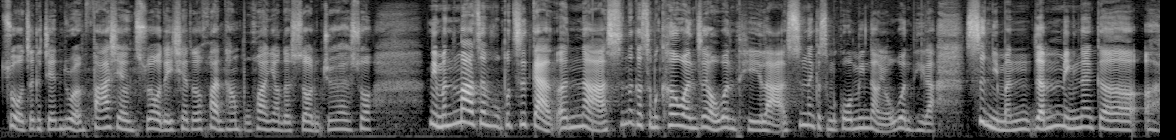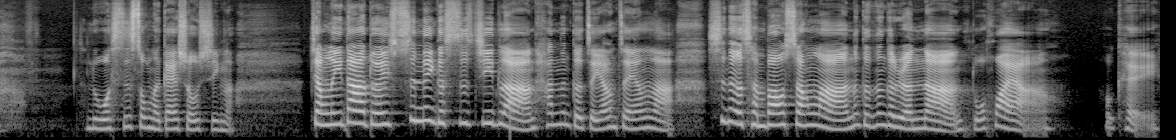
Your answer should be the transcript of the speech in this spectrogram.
做这个监督人，发现所有的一切都是换汤不换药的时候，你就会说你们骂政府不知感恩呐，是那个什么柯文哲有问题啦，是那个什么国民党有问题啦，是你们人民那个呃螺丝松了该收心了。讲了一大堆，是那个司机啦，他那个怎样怎样啦，是那个承包商啦，那个那个人呐，多坏啊！OK，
